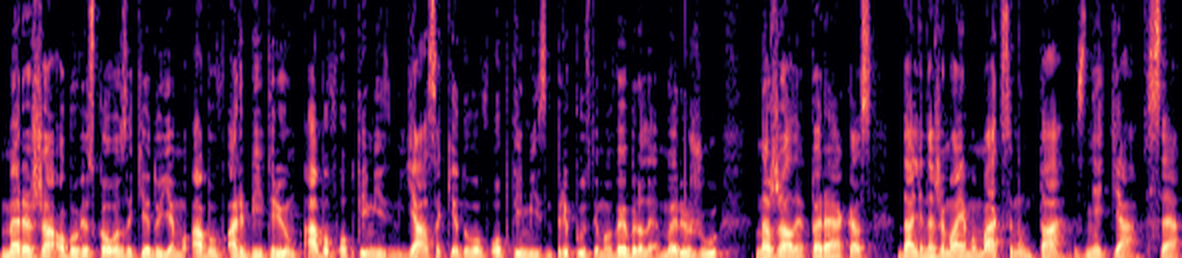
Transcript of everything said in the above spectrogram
Мережа обов'язково закидуємо або в Arbitrium, або в Optimism. Я закидував в Optimism. Припустимо, вибрали мережу, нажали переказ. Далі нажимаємо максимум та зняття. Все.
